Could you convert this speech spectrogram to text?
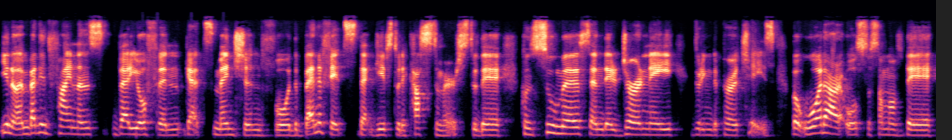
you know embedded finance very often gets mentioned for the benefits that gives to the customers to the consumers and their journey during the purchase. But what are also some of the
